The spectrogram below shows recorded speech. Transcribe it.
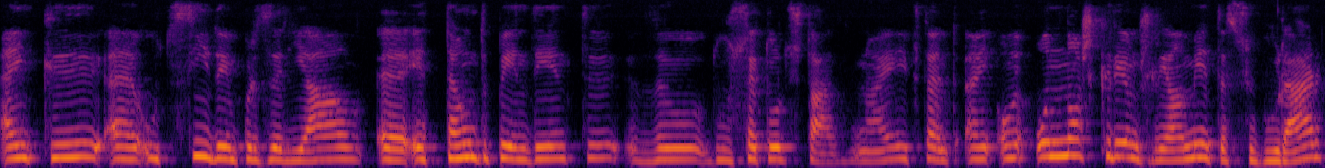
em que uh, o tecido empresarial uh, é tão dependente do, do setor do Estado, não é? E, portanto, em, onde nós queremos realmente assegurar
